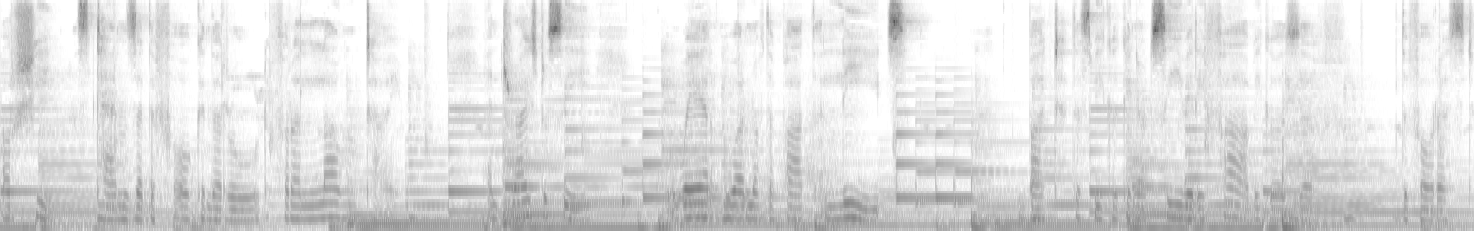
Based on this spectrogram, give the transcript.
or she stands at the fork in the road for a long time and tries to see where one of the path leads but the speaker cannot see very far because of the forest.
